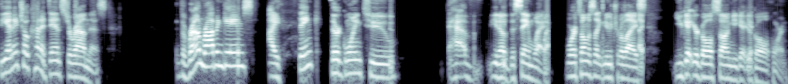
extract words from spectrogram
the NHL kind of danced around this. The round robin games, I think they're going to have you know the same way where it's almost like neutral ice. You get your goal song, you get your goal horn.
